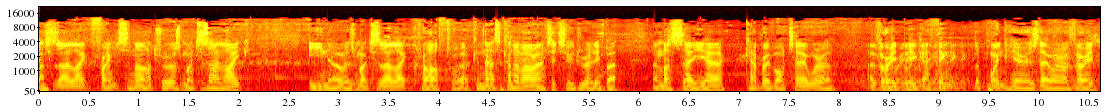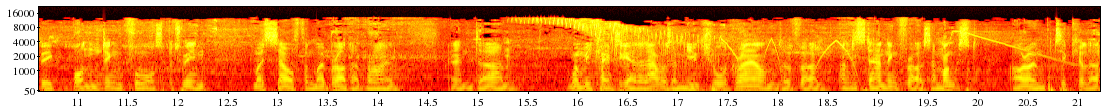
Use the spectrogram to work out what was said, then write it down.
much as I like Frank Sinatra, as much as I like Eno, as much as I like Kraftwerk, and that's kind of our attitude, really. But I must say, yeah, Cabaret Voltaire were a, a very big. I think the point here is they were a very big bonding force between myself and my brother Brian, and um, when we came together, that was a mutual ground of um, understanding for us amongst our own particular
